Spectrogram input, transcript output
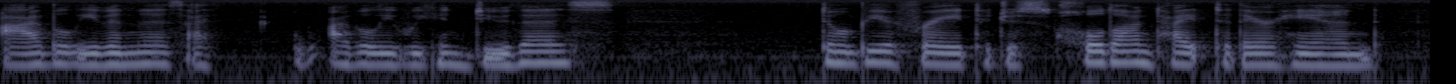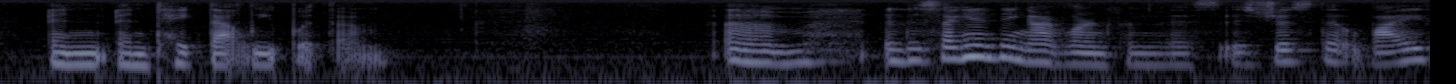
I believe in this, I, I believe we can do this, don't be afraid to just hold on tight to their hand and, and take that leap with them. Um, and the second thing I've learned from this is just that life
